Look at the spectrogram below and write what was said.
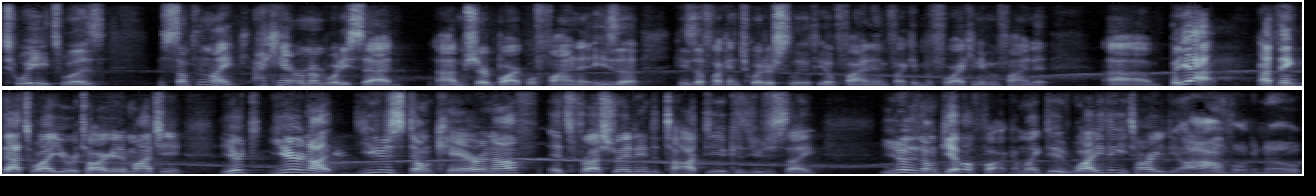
tweets was something like I can't remember what he said. I'm sure Bark will find it. He's a he's a fucking Twitter sleuth. He'll find him fucking before I can even find it. Uh, but yeah, I think that's why you were targeted, Machi. You're you're not you just don't care enough. It's frustrating to talk to you because you're just like you know they don't give a fuck. I'm like, dude, why do you think he targeted you? I don't fucking know.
